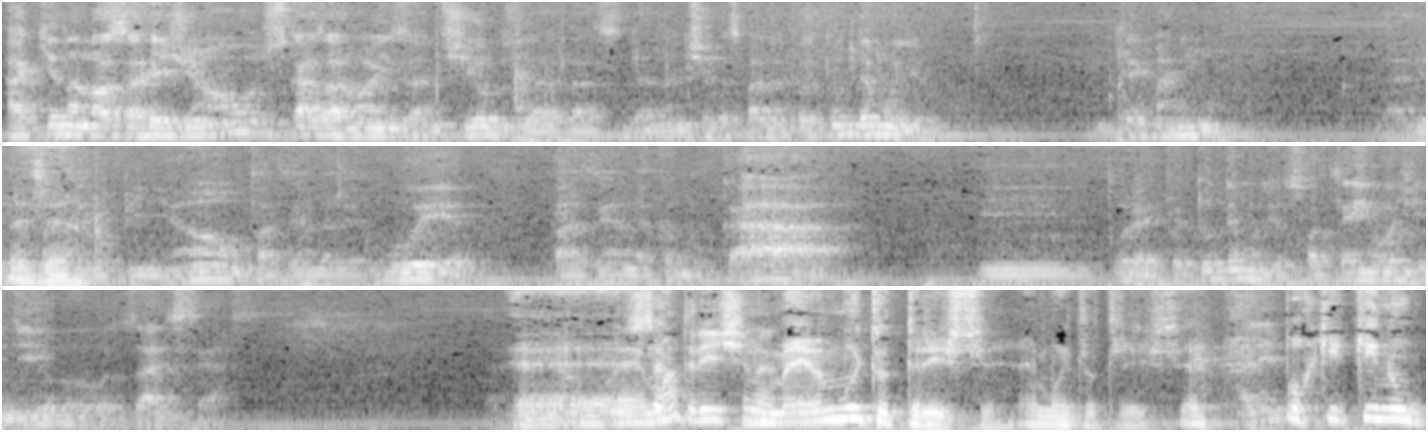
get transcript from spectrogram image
Aqui na nossa região, os casarões antigos, das, das antigas fazendas, foi tudo demolido. Não tem mais nenhum. Ali pois Fazenda é. Opinião, Fazenda Aleluia, Fazenda Cambucá e por aí. Foi tudo demolido. Só tem hoje em dia os alicerces. É, é, Isso é, uma, é triste, né? É muito triste, é muito triste. Ali, Porque quem, não,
